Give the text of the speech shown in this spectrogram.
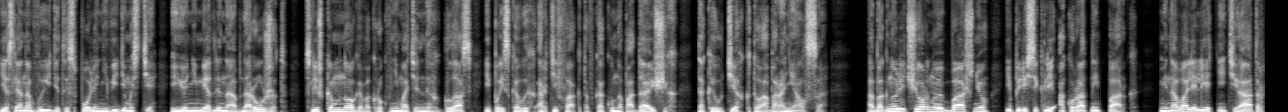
Если она выйдет из поля невидимости, ее немедленно обнаружат. Слишком много вокруг внимательных глаз и поисковых артефактов, как у нападающих, так и у тех, кто оборонялся. Обогнули черную башню и пересекли аккуратный парк. Миновали летний театр,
